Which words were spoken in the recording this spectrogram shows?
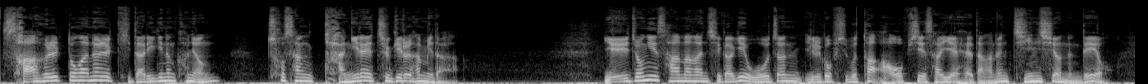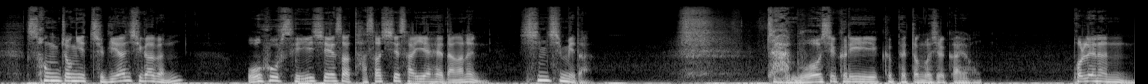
사흘 동안을 기다리기는커녕 초상 당일에 즉위를 합니다. 예종이 사망한 시각이 오전 7시부터 9시 사이에 해당하는 진시였는데요. 성종이 즉위한 시각은 오후 3시에서 5시 사이에 해당하는 신시입니다. 자, 무엇이 그리 급했던 것일까요? 본래는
